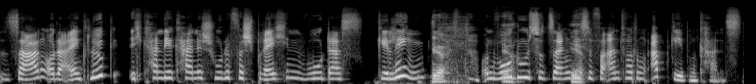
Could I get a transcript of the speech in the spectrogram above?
sagen oder ein Glück, ich kann dir keine Schule versprechen, wo das gelingt ja. und wo ja. du sozusagen ja. diese Verantwortung abgeben kannst.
